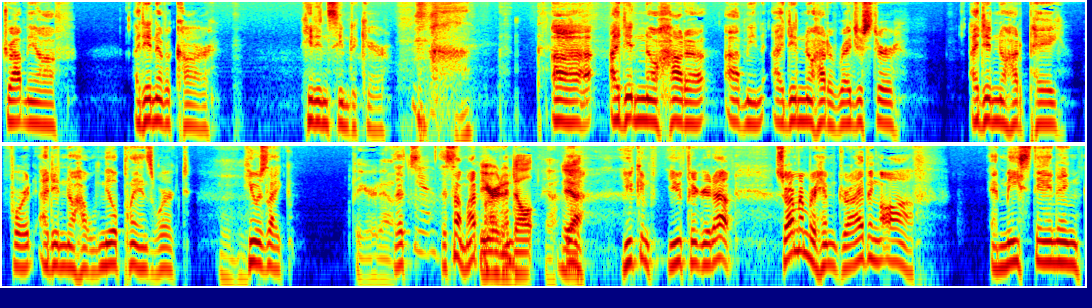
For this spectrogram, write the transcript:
dropped me off. I didn't have a car. He didn't seem to care. uh, I didn't know how to. I mean, I didn't know how to register. I didn't know how to pay for it. I didn't know how meal plans worked. He was like, Figure it out. "That's Yeah. that's not my problem." You're an adult. Yeah. Yeah. You can you figure it out. So I remember him driving off and me standing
